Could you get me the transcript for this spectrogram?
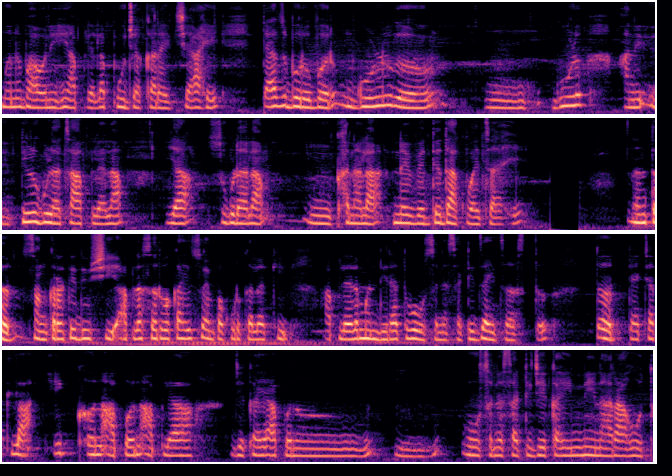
मनभावने ही आपल्याला पूजा करायची आहे. त्याचबरोबर गुळ गुळ आणि तिळगुळाचा आपल्याला या सुगडाला खणाला नैवेद्य दाखवायचा आहे. नंतर संक्रांती दिवशी आपला सर्व काही स्वयंपाक उरकला की आपल्याला मंदिरात वसण्यासाठी जायचं असतं. तर त्याच्यातला एक खण आपण आपल्या जे काही आपण ओसण्यासाठी जे काही नेणार आहोत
